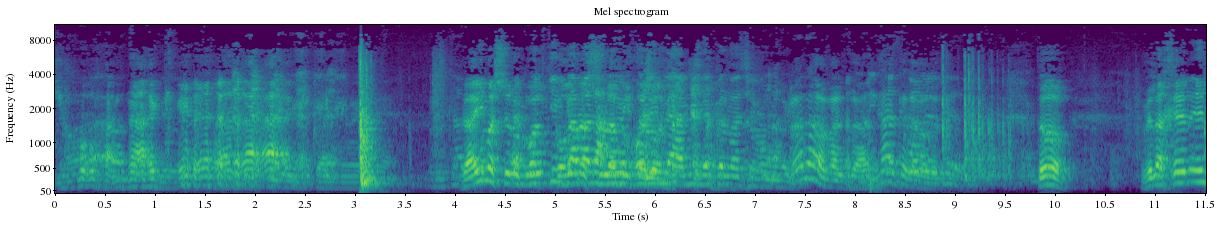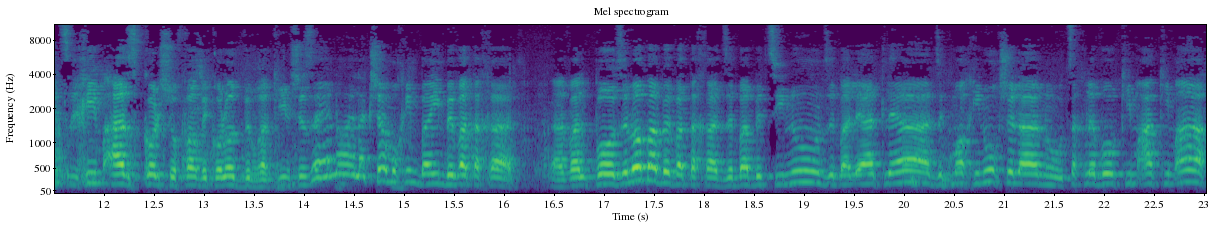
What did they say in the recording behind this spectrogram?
יואו, ענק. והאימא שלו קוראים לה שולמית אלוני. לא, לא, אבל זה ענק הדבר הזה. טוב, ולכן אין צריכים אז כל שופר וקולות בברקים, שזה אינו אלא כשהמוחים באים בבת אחת. אבל פה זה לא בא בבת אחת, זה בא בצינון, זה בא לאט לאט, זה כמו החינוך שלנו, צריך לבוא כמעה כמעה,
